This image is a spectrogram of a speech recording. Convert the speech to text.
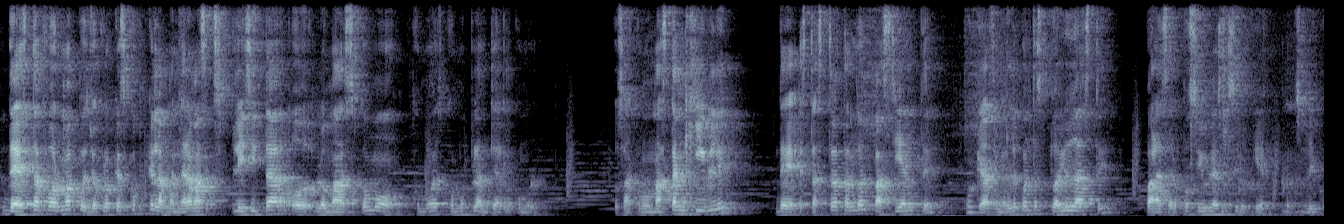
de esta forma, pues yo creo que es como que la manera más explícita o lo más como, ¿cómo es? ¿Cómo plantearlo? Como, o sea, como más tangible de estás tratando al paciente, porque al final de cuentas tú ayudaste para hacer posible esa cirugía, me explico.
